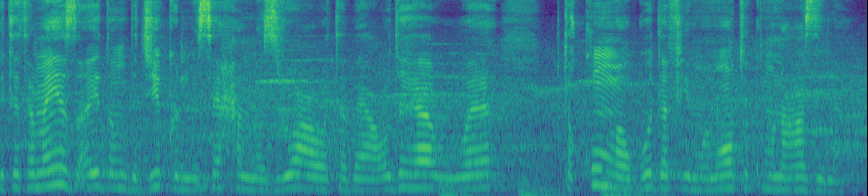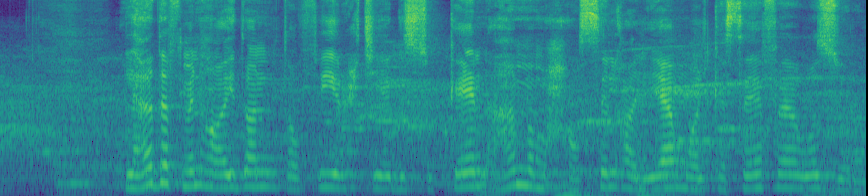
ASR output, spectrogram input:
بتتميز أيضا بضيق المساحة المزروعة وتباعدها وبتقوم موجودة في مناطق منعزلة. الهدف منها أيضا توفير احتياج السكان أهم محاصيلها اليام والكثافة والذرة.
